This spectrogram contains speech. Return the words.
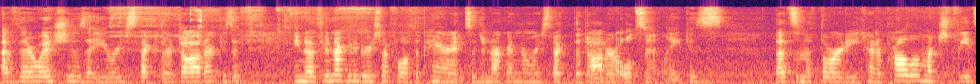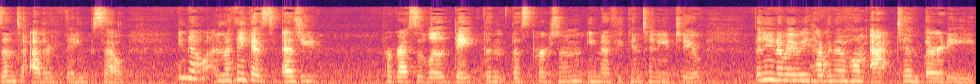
of their wishes, that you respect their daughter because if you know, if you're not going to be respectful of the parents, then you're not going to respect the daughter ultimately because that's an authority kind of problem which feeds into other things. So, you know, and I think as as you progressively date the, this person, you know, if you continue to, then you know maybe having them home at 10:30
